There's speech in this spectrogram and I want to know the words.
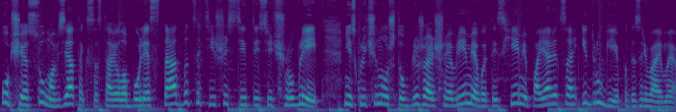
Общая сумма взяток составила более 126 тысяч рублей. Не исключено, что в ближайшее время в этой схеме появятся и другие подозреваемые.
